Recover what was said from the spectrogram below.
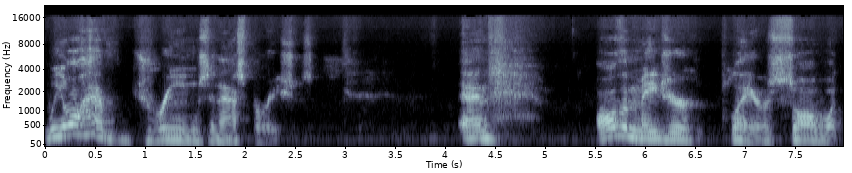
we all have dreams and aspirations, and all the major players saw what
